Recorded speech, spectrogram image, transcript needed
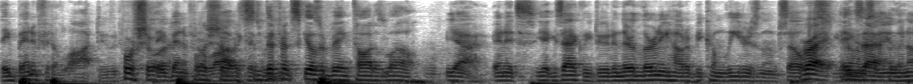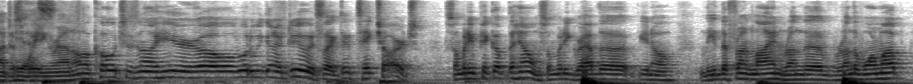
they benefit a lot, dude. For sure, they benefit for a sure. lot because Some different skills are being taught as well. Yeah, and it's yeah, exactly, dude, and they're learning how to become leaders in themselves. Right, you know What I'm exactly, saying? They're not just yes. waiting around. Oh, coach is not here. Oh, what are we gonna do? It's like, dude, take charge. Somebody pick up the helm. Somebody grab the, you know, lead the front line. Run the run the warm up.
